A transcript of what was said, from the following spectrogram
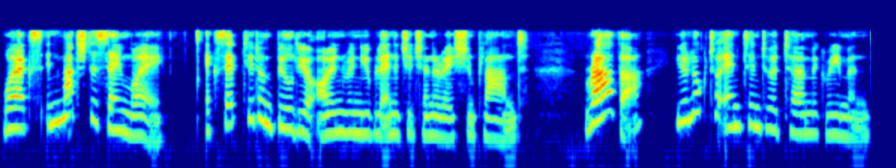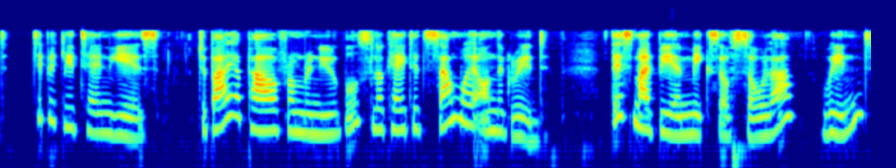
works in much the same way, except you don't build your own renewable energy generation plant. Rather, you look to enter into a term agreement, typically 10 years, to buy your power from renewables located somewhere on the grid. This might be a mix of solar, wind,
